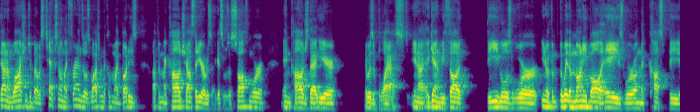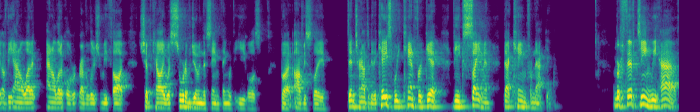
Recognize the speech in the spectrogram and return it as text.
down in Washington, but I was texting all my friends. I was watching a couple of my buddies up in my college house that year. I was, I guess it was a sophomore in college that year. It was a blast. You know, again, we thought the Eagles were, you know, the, the way the Moneyball A's were on the cusp the, of the analytic analytical revolution. We thought Chip Kelly was sort of doing the same thing with the Eagles, but obviously didn't turn out to be the case. But we can't forget the excitement that came from that game. Number 15, we have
